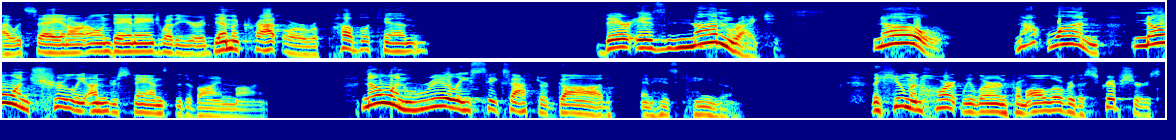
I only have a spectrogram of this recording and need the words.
I would say in our own day and age, whether you're a Democrat or a Republican, there is none righteous. No, not one. No one truly understands the divine mind. No one really seeks after God and His kingdom. The human heart, we learn from all over the scriptures,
